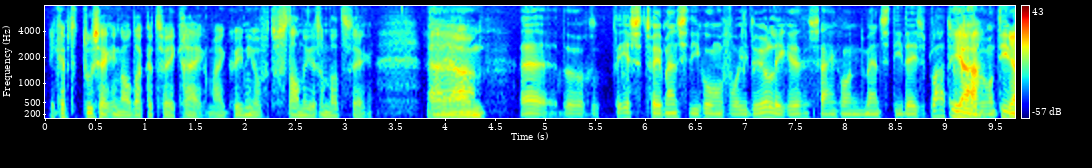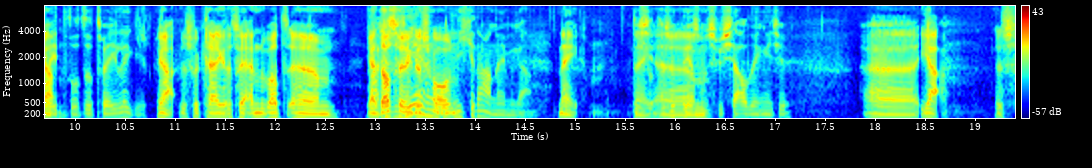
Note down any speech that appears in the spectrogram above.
ik heb de toezegging al dat ik er twee krijg, maar ik weet niet of het verstandig is om dat te zeggen. Ja, ja. Ehm, Eh, de, eerste twee mensen die gewoon voor je deur liggen, zijn gewoon de mensen die deze plaat Ja, hebben. Want die ja. weten dat er twee liggen. ja, dus we krijgen er twee. En wat, ehm, ja, dat vind ik dus gewoon. niet gedaan, neem ik aan. Nee. Dus nee dat is ook weer ehm, zo'n speciaal dingetje. Eh, ja, dus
